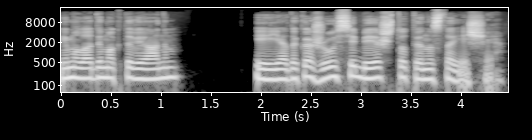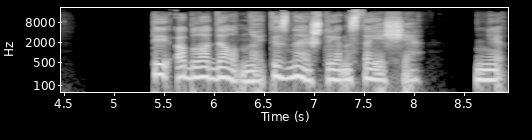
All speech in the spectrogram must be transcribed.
и молодым Октавианом, и я докажу себе, что ты настоящая». «Ты обладал мной, ты знаешь, что я настоящая». «Нет,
